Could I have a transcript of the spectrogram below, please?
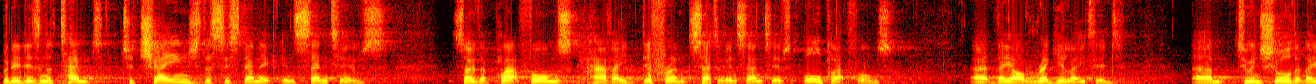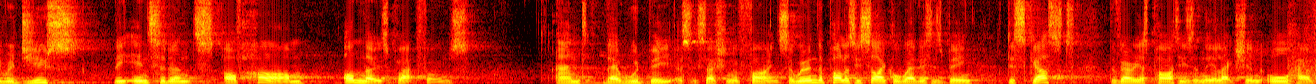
but it is an attempt to change the systemic incentives so that platforms have a different set of incentives, all platforms. Uh, they are regulated um, to ensure that they reduce the incidence of harm on those platforms, and there would be a succession of fines. So we're in the policy cycle where this is being discussed. The various parties in the election all have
